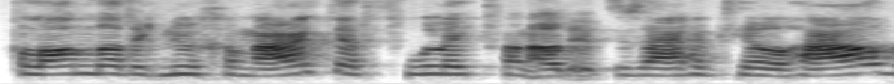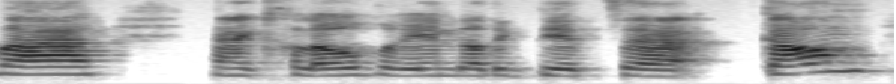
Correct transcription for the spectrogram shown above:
plan dat ik nu gemaakt heb, voel ik van, oh, dit is eigenlijk heel haalbaar. En ik geloof erin dat ik dit uh, kan.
